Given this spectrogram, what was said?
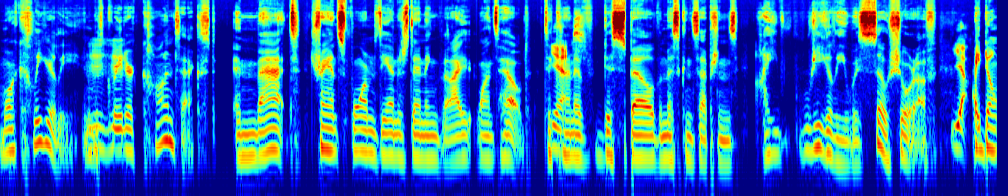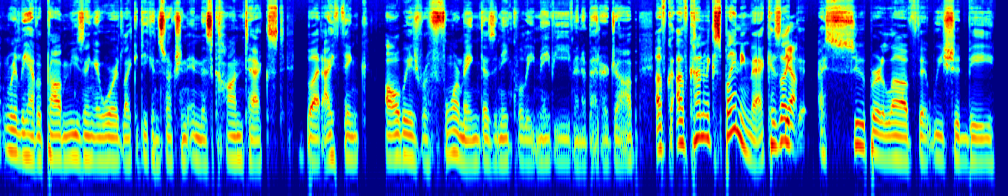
more clearly and with Mhm. greater context. And that transforms the understanding that I once held to kind of dispel the misconceptions I really was so sure of. Yeah. I don't really have a problem using a word like deconstruction in this context, but I think always reforming does an equally, maybe even a better job of, of kind of explaining that. Because, like, Yeah. I super love that we should be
